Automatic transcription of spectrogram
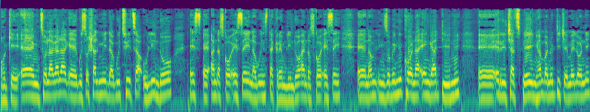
Okay eh ngitholakala ke ku social media ku Twitter ulindo s eh, underscore sa na ku Instagram lindo underscore sa eh nami ngizobe ngikhona engadini eh eRichards Bay ngihamba no DJ Melon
